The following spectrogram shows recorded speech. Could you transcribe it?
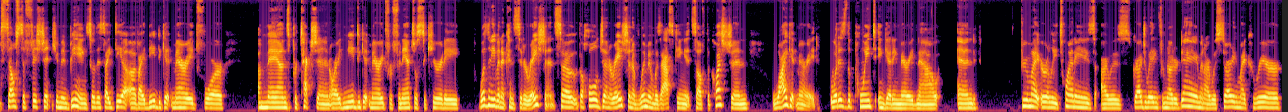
self sufficient human being. So, this idea of I need to get married for a man's protection or I need to get married for financial security wasn't even a consideration. So the whole generation of women was asking itself the question why get married? What is the point in getting married now? And through my early 20s, I was graduating from Notre Dame and I was starting my career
